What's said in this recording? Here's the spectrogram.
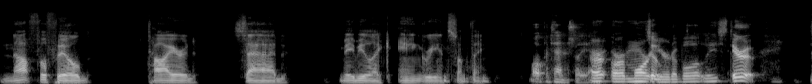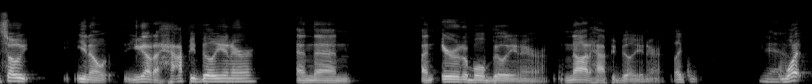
not fulfilled, tired, sad, maybe like angry and something. well potentially yeah. Or, or more So- irritable at least. Ir- So, you know, you got a happy billionaire and then an irritable billionaire, not happy billionaire. Like Yeah. what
